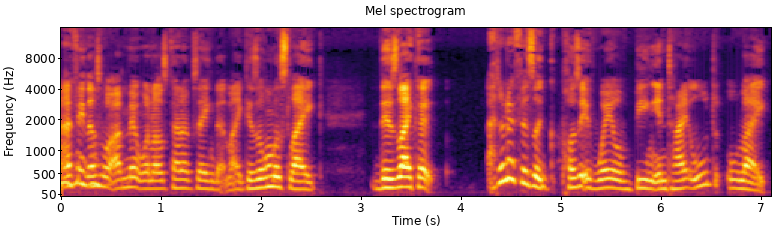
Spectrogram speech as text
I think that's what I meant when I was kind of saying that like it's almost like there's like a I don't know if there's a positive way of being entitled or like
